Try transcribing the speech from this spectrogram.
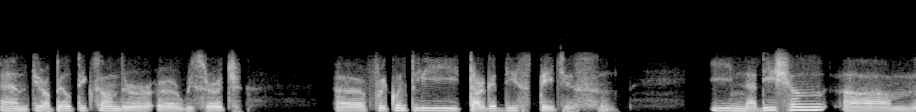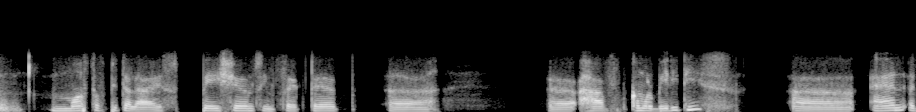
and therapeutics under uh, research uh, frequently target these stages. In addition, um, most hospitalized patients infected uh, uh, have comorbidities uh, and a,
